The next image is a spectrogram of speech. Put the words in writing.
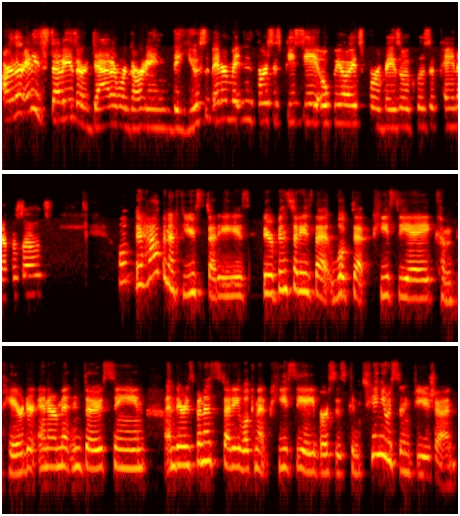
are there any studies or data regarding the use of intermittent versus PCA opioids for vaso-occlusive pain episodes? Well, there have been a few studies. There have been studies that looked at PCA compared to intermittent dosing, and there's been a study looking at PCA versus continuous infusion.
